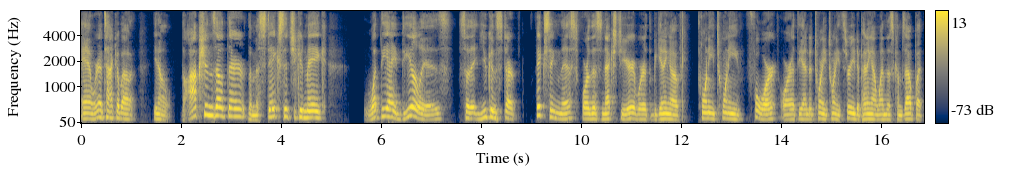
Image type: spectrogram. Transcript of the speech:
and we're going to talk about, you know, the options out there, the mistakes that you could make, what the ideal is so that you can start fixing this for this next year. We're at the beginning of 2024 or at the end of 2023 depending on when this comes out, but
